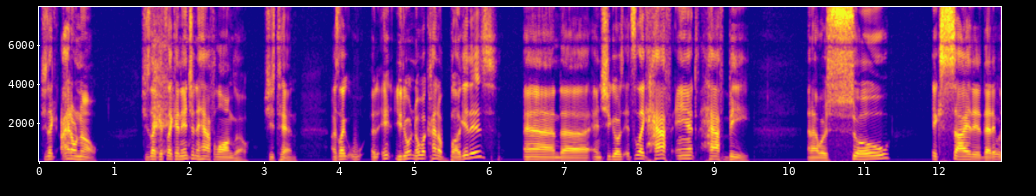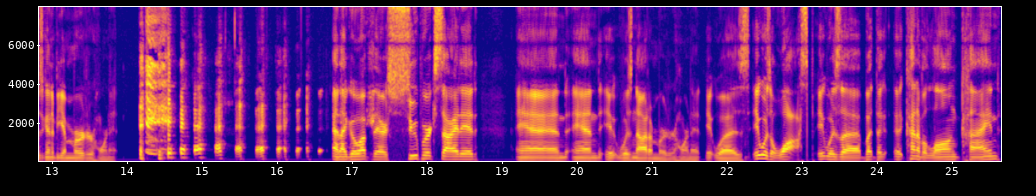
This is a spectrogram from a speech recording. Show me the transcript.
She's like, "I don't know." She's like, "It's like an inch and a half long, though." She's ten. I was like, "W- an in- "You don't know what kind of bug it is?" And uh, and she goes, "It's like half ant, half bee." And I was so excited that it was going to be a murder hornet. and I go up there super excited and and it was not a murder hornet it was it was a wasp it was a but the uh, kind of a long kind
